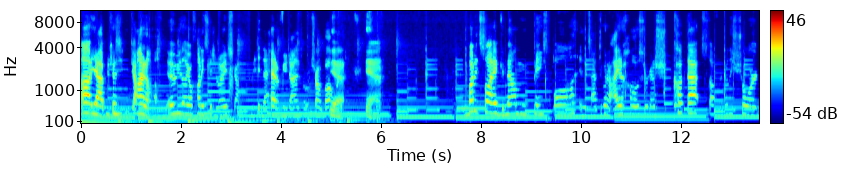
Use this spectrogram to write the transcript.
Uh, yeah, because I don't know. It would be like a funny situation. Got hit in the head a few times with a trombone. Yeah, yeah, But it's like now I'm in baseball and it's I have to go to Idaho, so we're gonna sh- cut that stuff really short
